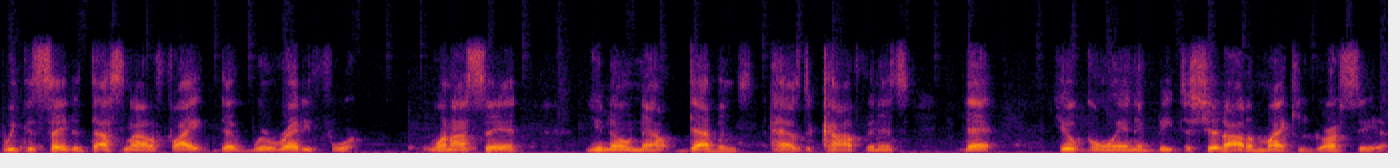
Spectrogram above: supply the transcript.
We could say that that's not a fight that we're ready for. When I said, you know, now Devin has the confidence that he'll go in and beat the shit out of Mikey Garcia.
